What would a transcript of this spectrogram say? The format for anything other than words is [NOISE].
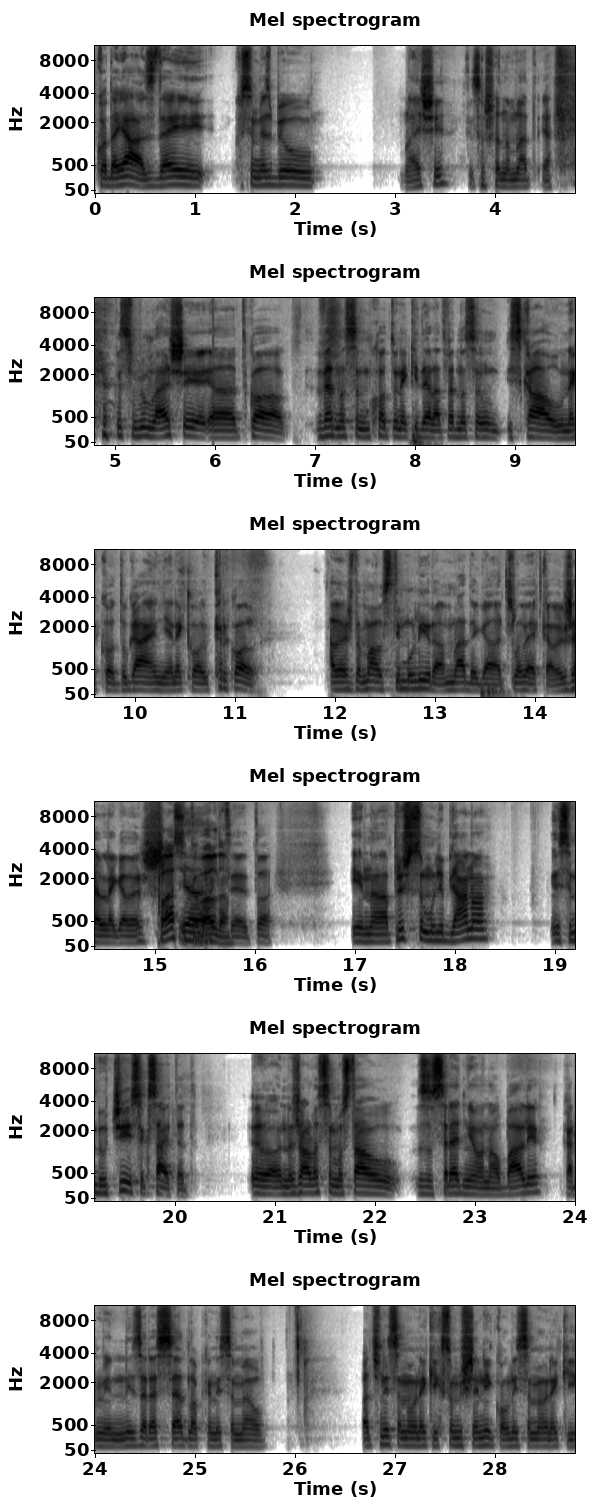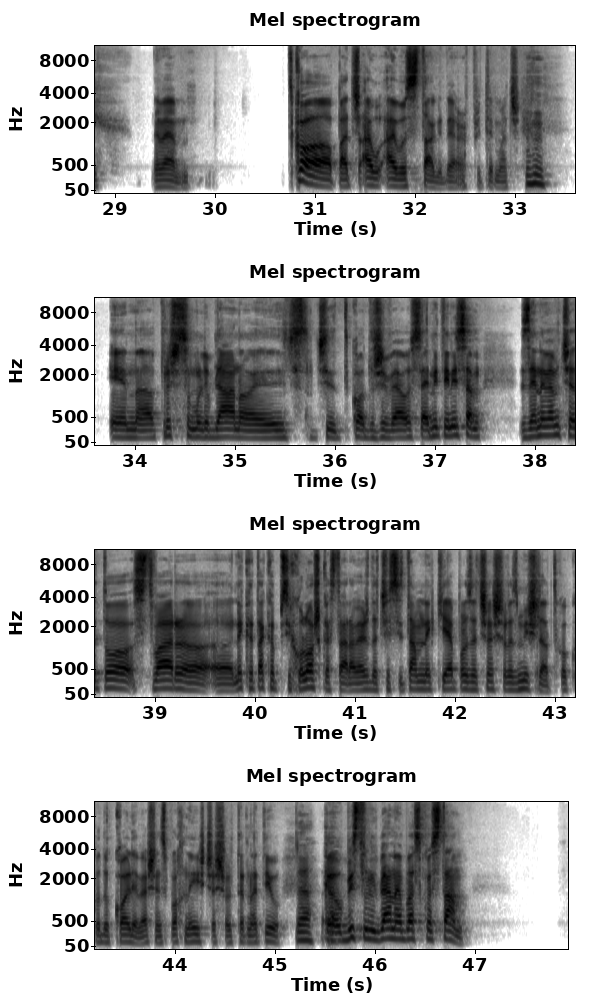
tako da ja, zdaj, ko sem jaz bil mlajši, ko sem še vedno mlad, ja. ko sem bil mlajši, uh, tako, vedno sem hotel nekaj delati, vedno sem iskal neko dogajanje, neko karkoli. A veš, da malo stimulira mladega človeka, željnega, veš. Klasika, Ja. valjda. In uh, prišel sem v Ljubljano in sem bil čist excited. Uh, nažalost sem ostal za srednjo na obali, kar mi ni zares sedlo, ker nisem imel, pač nisem imel nekih somišljenikov, nisem imel nekih, ne vem. Tako pač, I, I was stuck there, pretty much. In uh, prišel sem v Ljubljano in č- č- tako doživel vse. Niti nisem, zdaj ne vem, če je to stvar, uh, neka taka psihološka stara, veš, da če si tam nekje, pol začneš razmišljati, tako kot okolje, veš, in sploh ne iščeš alternativ. Ja, Ker ja. v bistvu Ljubljana je bila skozi tam.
